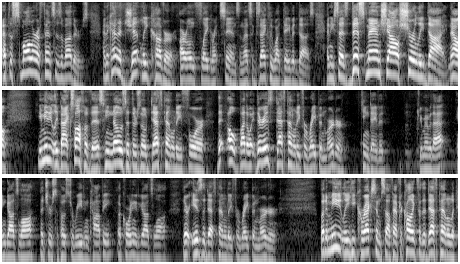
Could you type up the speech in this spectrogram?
at the smaller offenses of others and to kind of gently cover our own flagrant sins. And that's exactly what David does. And he says, This man shall surely die. Now, he immediately backs off of this. He knows that there's no death penalty for. The, oh, by the way, there is death penalty for rape and murder, King David. Do you remember that? In God's law that you're supposed to read and copy according to God's law. There is the death penalty for rape and murder. But immediately he corrects himself after calling for the death penalty.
